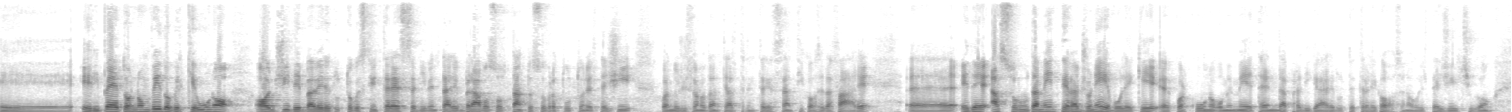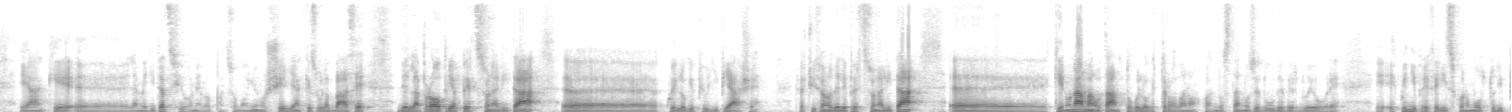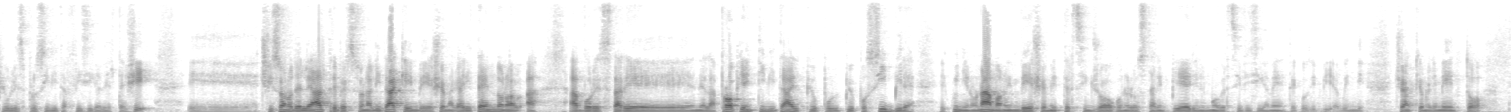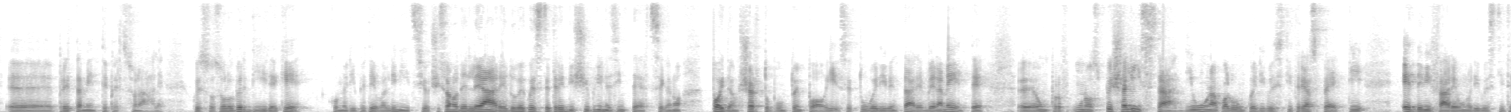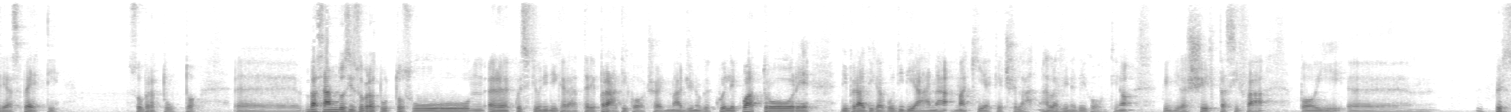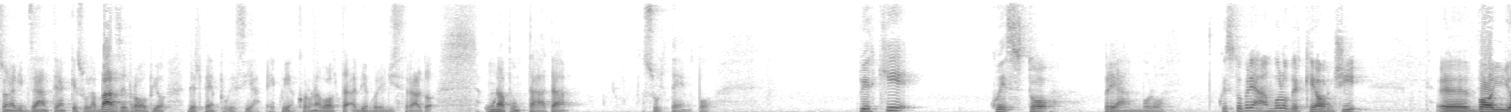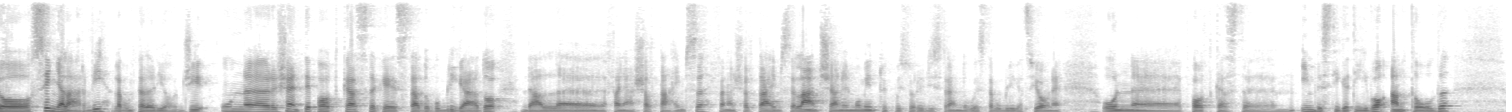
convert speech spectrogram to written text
E, e, ripeto, non vedo perché uno oggi debba avere tutto questo interesse a diventare bravo soltanto e soprattutto nel Tai Chi quando ci sono tante altre interessanti cose da fare eh, ed è assolutamente ragionevole che eh, qualcuno come me tenda a praticare tutte e tre le cose, no? il Tai Chi, il Qigong e anche eh, la meditazione, ma insomma ognuno sceglie anche sulla base della propria personalità eh, quello che più gli piace. Cioè ci sono delle personalità eh, che non amano tanto quello che trovano quando stanno sedute per due ore e, e quindi preferiscono molto di più l'esplosività fisica del Tai Chi. E ci sono delle altre personalità che invece magari tendono a, a, voler stare nella propria intimità il più, il più, possibile e quindi non amano invece mettersi in gioco nello stare in piedi, nel muoversi fisicamente e così via. Quindi c'è anche un elemento eh, prettamente personale. Questo solo per dire che come ripetevo all'inizio, ci sono delle aree dove queste tre discipline si intersecano, poi da un certo punto in poi, se tu vuoi diventare veramente eh, un prof- uno specialista di una qualunque di questi tre aspetti, e devi fare uno di questi tre aspetti, soprattutto, eh, basandosi soprattutto su eh, questioni di carattere pratico, cioè immagino che quelle quattro ore di pratica quotidiana, ma chi è che ce l'ha alla fine dei conti, no? Quindi la scelta si fa poi eh, personalizzante anche sulla base proprio del tempo che sia. E qui ancora una volta abbiamo registrato una puntata sul tempo. Perché questo preambolo? Questo preambolo perché oggi eh, voglio segnalarvi, la puntata di oggi, un eh, recente podcast che è stato pubblicato dal uh, Financial Times. Il Financial Times lancia nel momento in cui sto registrando questa pubblicazione un uh, podcast investigativo, Untold,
